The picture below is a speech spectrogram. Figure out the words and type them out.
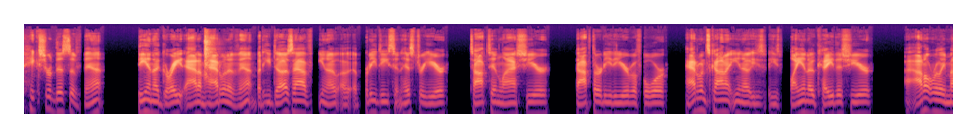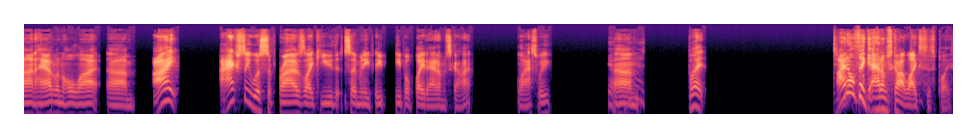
picture this event being a great Adam Hadwin event, but he does have you know a, a pretty decent history here. Top ten last year, top thirty the year before. Hadwin's kind of you know he's he's playing okay this year. I, I don't really mind Hadwin a whole lot. Um, I I actually was surprised like you that so many pe- people played Adam Scott last week. Um, but I don't think Adam Scott likes this place.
